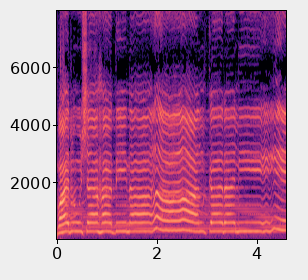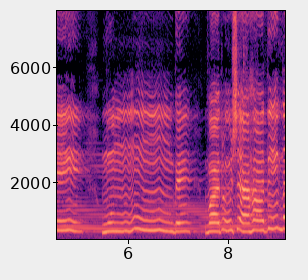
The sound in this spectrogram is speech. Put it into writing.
ವರುಷ ಹದಿನಾಲ್ಕರಲಿ ಮುಂದೆ ವರುಷ ಹದಿನಾಲ್ಕರಲಿ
